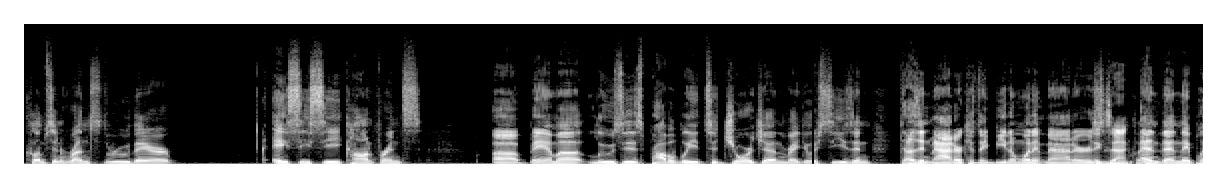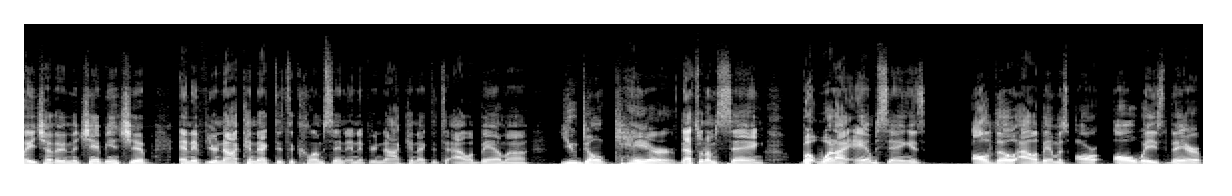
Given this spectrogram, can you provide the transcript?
Clemson runs through their ACC conference. Uh, Bama loses probably to Georgia in the regular season. Doesn't matter because they beat them when it matters. Exactly. And then they play each other in the championship. And if you're not connected to Clemson and if you're not connected to Alabama, you don't care. That's what I'm saying. But what I am saying is, although Alabama's are always there,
